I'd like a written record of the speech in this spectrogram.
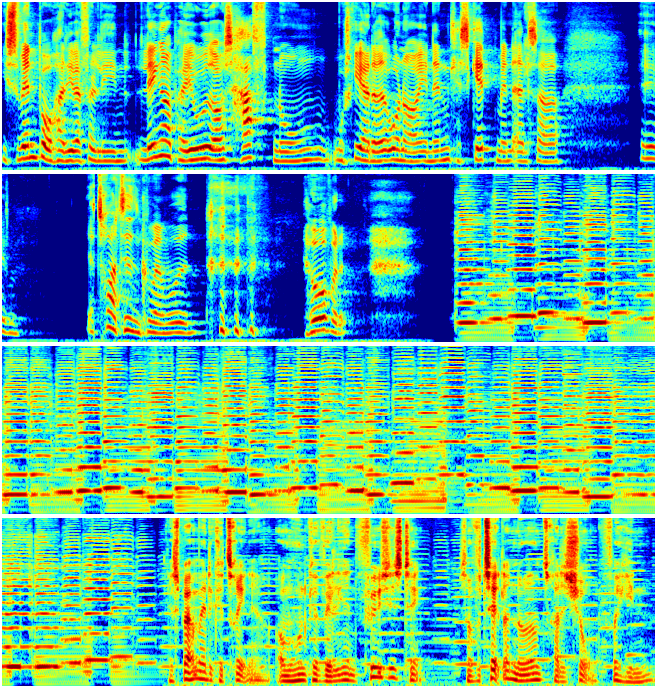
i Svendborg har de i hvert fald i en længere periode også haft nogen. Måske har det været under en anden kasket, men altså, øh, jeg tror, at tiden kunne være moden. jeg håber det. Spørger Mette Katrine, om hun kan vælge en fysisk ting, som fortæller noget om tradition for hende.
